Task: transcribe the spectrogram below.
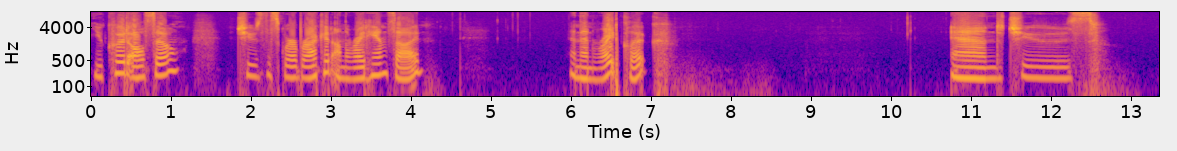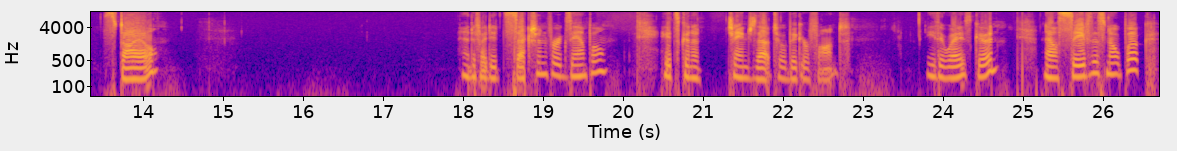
You could also choose the square bracket on the right hand side and then right and choose style And if I did section, for example, it's going to change that to a bigger font. Either way is good. Now save this notebook,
